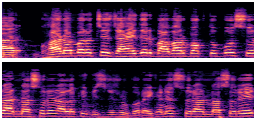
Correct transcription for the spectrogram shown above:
আর ঘ নাম্বার হচ্ছে জাহিদের বাবার বক্তব্য সূরা নাসরের আলোকে বিশ্লেষণ করা। এখানে সূরা নাসরের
